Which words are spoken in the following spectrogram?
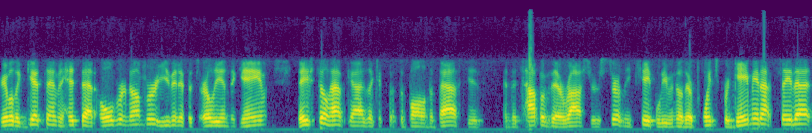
you're able to get them and hit that over number, even if it's early in the game, they still have guys that can put the ball in the basket, and the top of their roster is certainly capable, even though their points per game may not say that.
